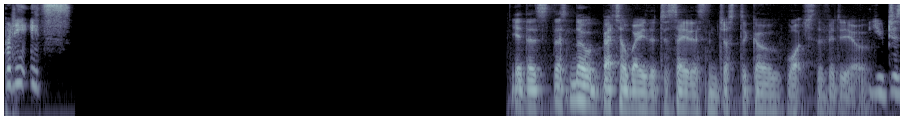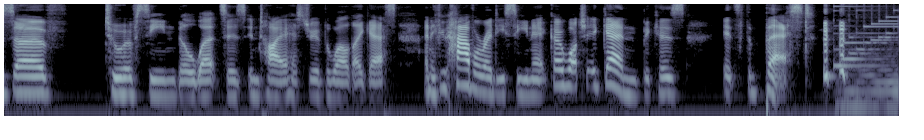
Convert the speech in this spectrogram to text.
but it, it's yeah there's there's no better way to say this than just to go watch the video you deserve to have seen Bill Wurtz's entire history of the world, I guess. And if you have already seen it, go watch it again because it's the best.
